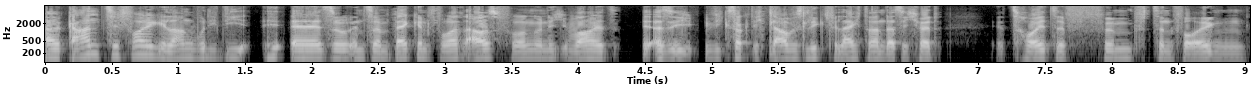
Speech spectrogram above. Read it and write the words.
eine ganze Folge lang, wo die die äh, so in so einem Back and Forth ausfragen und ich war halt, also ich, wie gesagt, ich glaube, es liegt vielleicht daran, dass ich halt jetzt heute 15 Folgen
